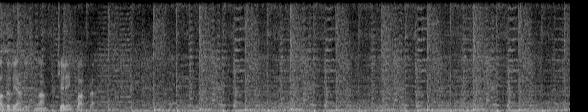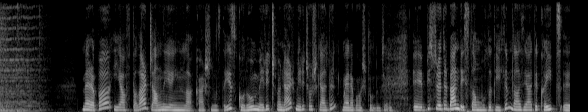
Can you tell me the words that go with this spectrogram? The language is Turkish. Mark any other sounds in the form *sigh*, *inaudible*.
Hazırlayan ve sunan Çelenk Bafra Merhaba, iyi haftalar. Canlı yayınla karşınızdayız. Konuğum Meriç Öner. Meriç hoş geldin. Merhaba, hoş buldum canım. Ee, bir süredir ben de İstanbul'da değildim. Daha ziyade kayıt e,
